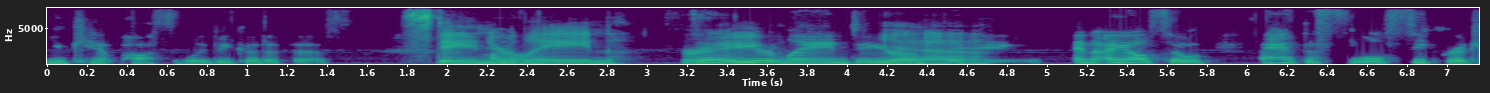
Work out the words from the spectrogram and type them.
You can't possibly be good at this Stay in your um, lane. Stay right? in your lane, do your yeah. own thing. And I also I had this little secret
